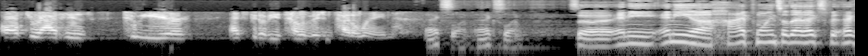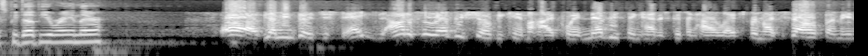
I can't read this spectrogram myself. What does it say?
all throughout his two-year XPW television title reign. Excellent, excellent. So, uh, any any uh, high points of that XP, XPW reign there? Uh, I mean, just eh, honestly, every show became a high point, and everything had its different highlights. For myself, I mean,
